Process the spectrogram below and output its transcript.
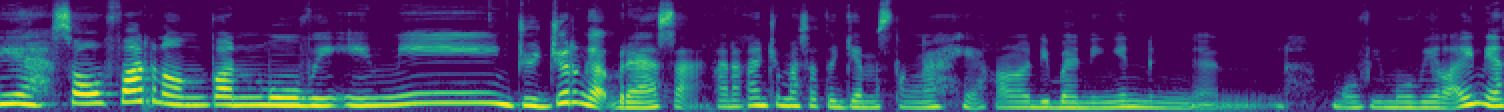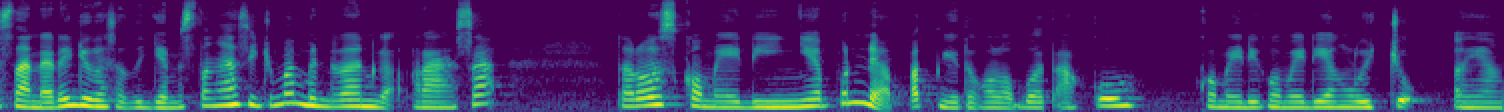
Iya, yeah, so far nonton movie ini jujur nggak berasa karena kan cuma satu jam setengah ya kalau dibandingin dengan movie-movie lain ya standarnya juga satu jam setengah sih cuma beneran nggak kerasa terus komedinya pun dapat gitu kalau buat aku. Komedi-komedi yang lucu uh, yang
